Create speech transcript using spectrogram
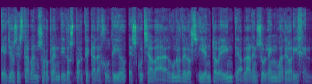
Ellos estaban sorprendidos porque cada judío escuchaba a alguno de los 120 hablar en su lengua de origen.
